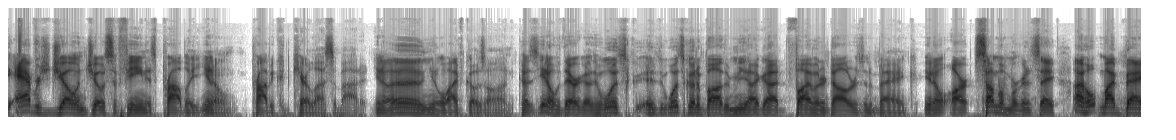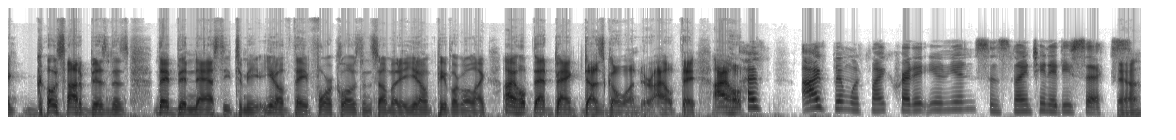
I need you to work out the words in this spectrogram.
the average Joe and Josephine is probably, you know, probably could care less about it. You know, uh, you know, life goes on because you know they're going, what's what's going to bother me? I got five hundred dollars in the bank. You know, or some of them are going to say, I hope my bank goes out of business. They've been nasty to me. You know, if they foreclosed on somebody, you know, people are going like, I hope that bank does go under. I hope they. I hope. I've I've been with my credit union since 1986. Yeah.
